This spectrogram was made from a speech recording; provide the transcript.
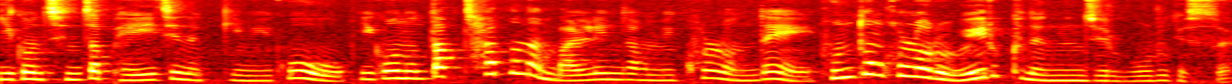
이건 진짜 베이지 느낌이고 이거는 딱 차분한 말린 장미 컬러인데 본통 컬러를 왜 이렇게 냈는지를 모르겠어요.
